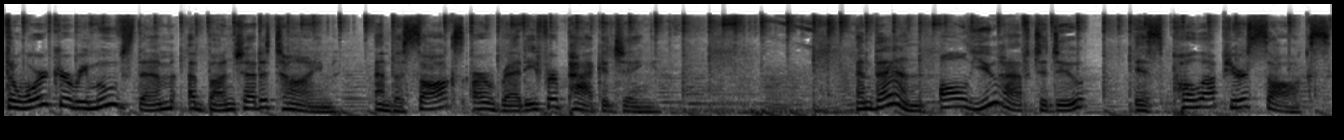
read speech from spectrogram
The worker removes them a bunch at a time, and the socks are ready for packaging. And then all you have to do is pull up your socks.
